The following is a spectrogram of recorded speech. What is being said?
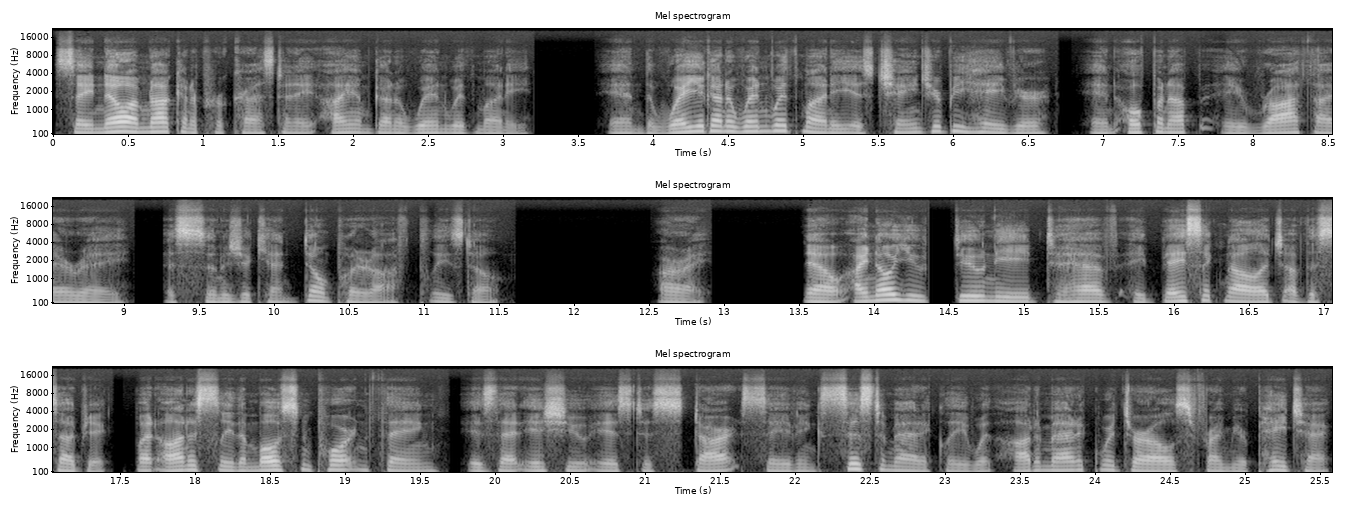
say, no, I'm not going to procrastinate. I am going to win with money. And the way you're going to win with money is change your behavior and open up a Roth IRA as soon as you can. Don't put it off. Please don't. All right. Now, I know you do need to have a basic knowledge of the subject, but honestly, the most important thing is that issue is to start saving systematically with automatic withdrawals from your paycheck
